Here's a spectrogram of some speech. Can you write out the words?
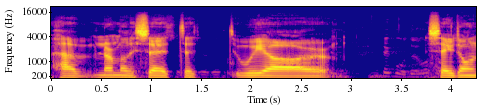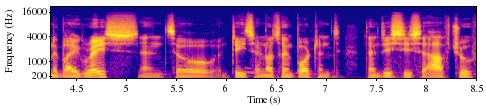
have normally said that we are saved only by grace and so deeds are not so important, then this is a half truth.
